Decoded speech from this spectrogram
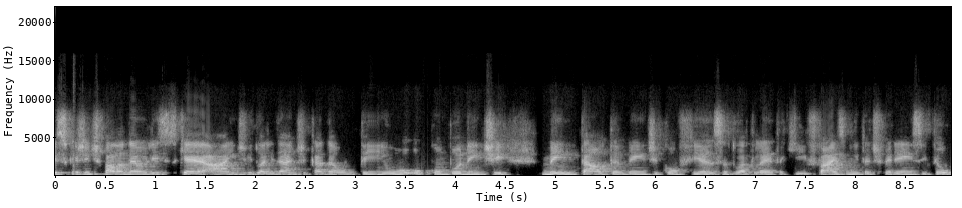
isso que a gente fala, né, Ulisses, que é a individualidade de cada um, tem o, o, componente mental também de confiança do atleta que faz muita diferença. Então,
